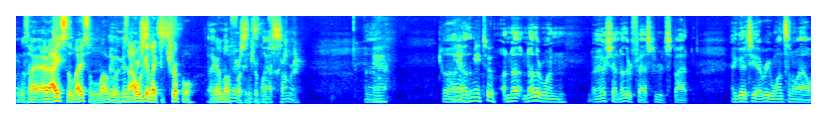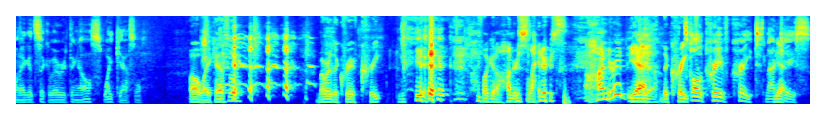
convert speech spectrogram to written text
I, don't know. I, I, I used to I used to love Haven't it because I would there get like the triple. Like, I haven't love fucking since triples. last summer. Yeah. Uh, Yeah, another, me too. Another one, actually another fast food spot I go to every once in a while when I get sick of everything else. White Castle. Oh, White Castle. Remember the Crave crate? fucking hundred sliders. A hundred? Yeah, Yeah. the crate. It's called Crave Crate, not Yeah. case.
